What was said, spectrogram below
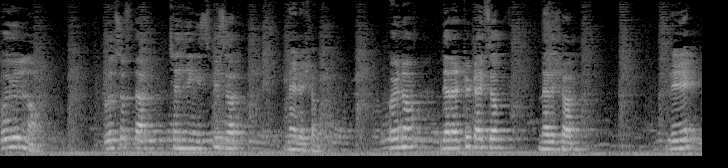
we will know rules of the changing speech of narration. We know there are two types of narration direct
